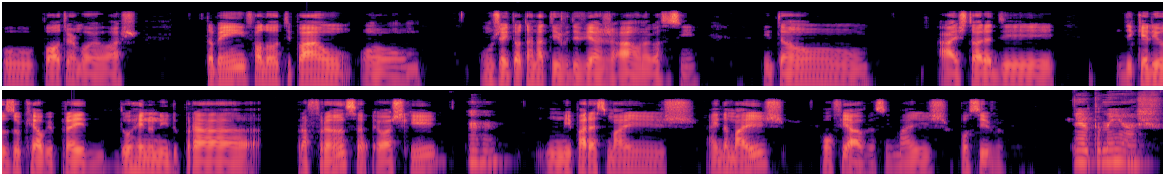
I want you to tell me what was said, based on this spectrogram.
o Pottermore, eu acho, também falou, tipo, ah, um, um, um jeito alternativo de viajar, um negócio assim. Então, a história de, de que ele usa o Kelp pra ir do Reino Unido pra, pra França, eu acho que Uhum. me parece mais, ainda mais confiável, assim, mais possível. Eu também acho.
